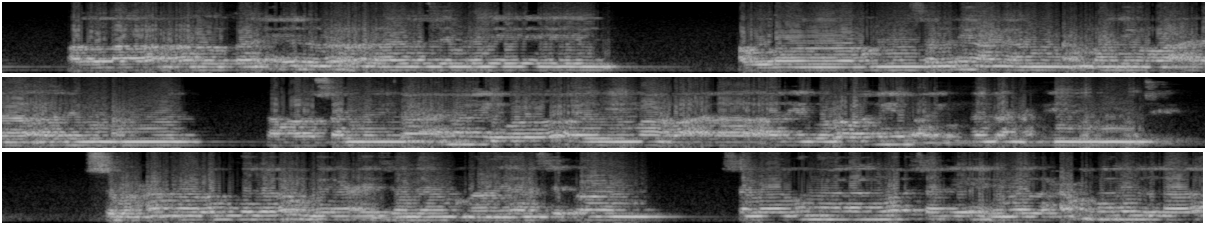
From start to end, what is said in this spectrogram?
الله خير الرازقين اللهم صل على محمد وعلى آل محمد كما صليت على إبراهيم وعلى آل إبراهيم إنك حميد مجيد. سبحان ربك رب العزة عما يصفون. سلام على المرسلين والحمد لله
